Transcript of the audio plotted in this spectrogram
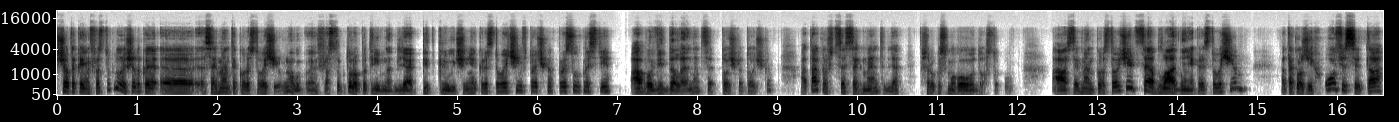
Що таке інфраструктура? Що таке е, сегменти користувачів? Ну, інфраструктура потрібна для підключення користувачів в точках присутності або віддалена, це точка-точка, а також це сегмент для широкосмугового доступу. А сегмент користувачів це обладнання користувачів, а також їх офіси та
